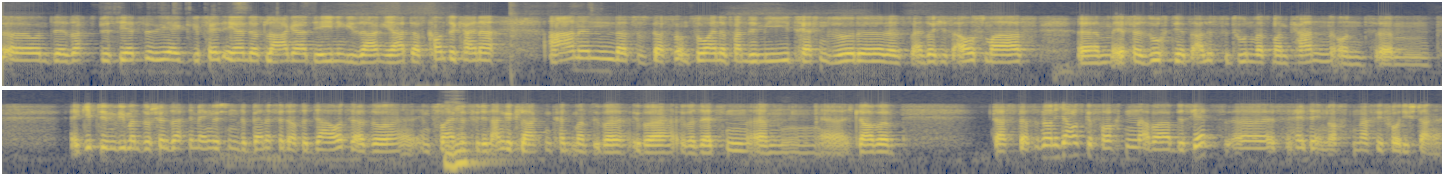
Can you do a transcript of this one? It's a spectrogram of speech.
äh, und er sagt bis jetzt, er gefällt eher in das Lager derjenigen, die sagen, ja, das konnte keiner ahnen, dass, dass uns so eine Pandemie treffen würde, das ist ein solches Ausmaß. Ähm, er versucht jetzt alles zu tun, was man kann und ähm, er gibt ihm, wie man so schön sagt im Englischen, the benefit of the doubt, also äh, im Zweifel mhm. für den Angeklagten könnte man es über, über, übersetzen. Ähm, äh, ich glaube, das, das ist noch nicht ausgefochten, aber bis jetzt äh, hält er ihm noch nach wie vor die Stange.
